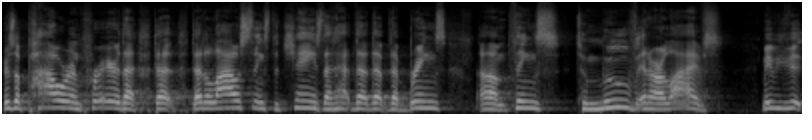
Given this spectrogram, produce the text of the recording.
There's a power in prayer that, that, that allows things to change, that, that, that, that brings um, things to move in our lives. Maybe you've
